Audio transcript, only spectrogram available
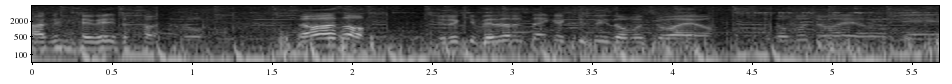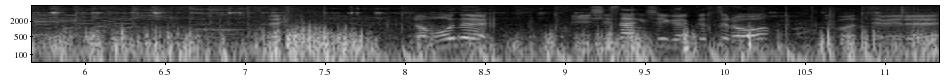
작은 대회도 나와서 이렇게 메달을 따니까 기분이 너무 좋아요. 너무 좋아요. 예. 네, 그럼 오늘 이 시상식을 끝으로 이번 대회를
